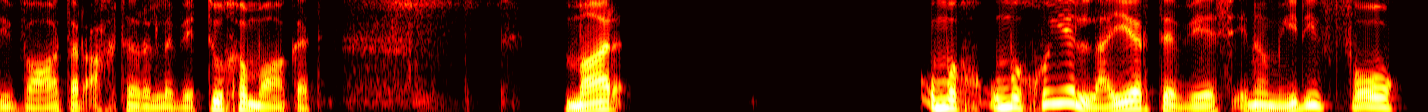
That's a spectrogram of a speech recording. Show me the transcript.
die water agter hulle weer toegemaak het. Maar om 'n om 'n goeie leier te wees en om hierdie volk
